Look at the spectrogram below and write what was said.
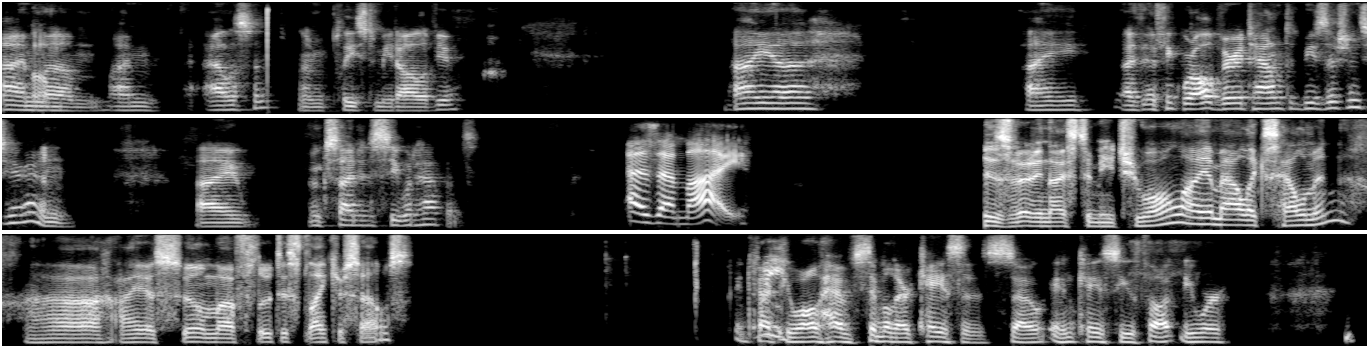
I'm um, I'm Allison. I'm pleased to meet all of you. I uh I I, th- I think we're all very talented musicians here and I'm excited to see what happens. As am I. It is very nice to meet you all. I am Alex Hellman. Uh, I assume a flutist like yourselves. In fact, you all have similar cases. So, in case you thought you were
